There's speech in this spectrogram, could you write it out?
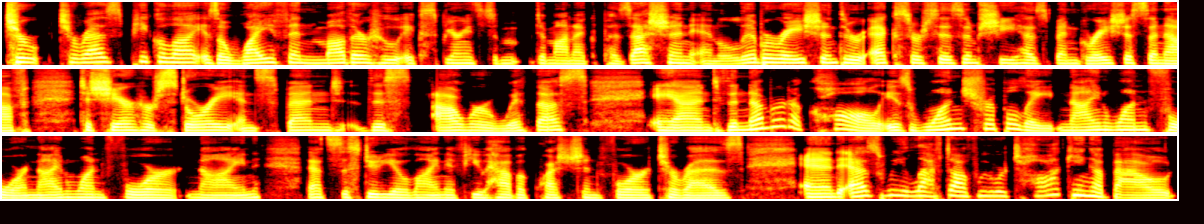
Ter- Therese Piccola is a wife and mother who experienced demonic possession and liberation through exorcism. She has been gracious enough to share her story and spend this hour with us. And the number to call is 1 914 9149. That's the studio line if you have a question for Therese. And as we left off, we were talking about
